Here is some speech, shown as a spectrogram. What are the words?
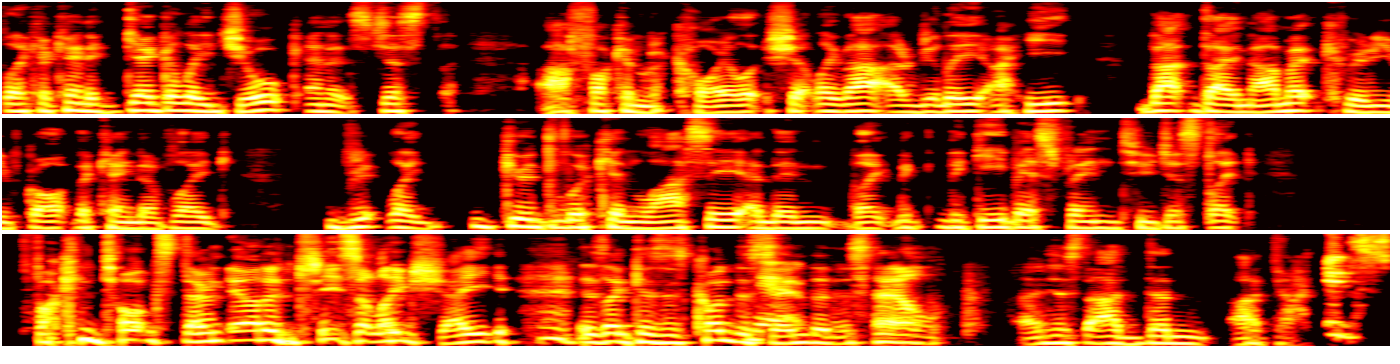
like a kind of giggly joke, and it's just I fucking recoil at shit like that. I really I hate that dynamic where you've got the kind of like re- like good looking lassie, and then like the the gay best friend who just like fucking talks down to her and treats her like shite. It's like because it's condescending as hell. I just I didn't I, I it's,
